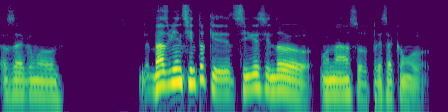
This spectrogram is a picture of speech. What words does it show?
O sea, como... Más bien siento que sigue siendo una sorpresa como...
